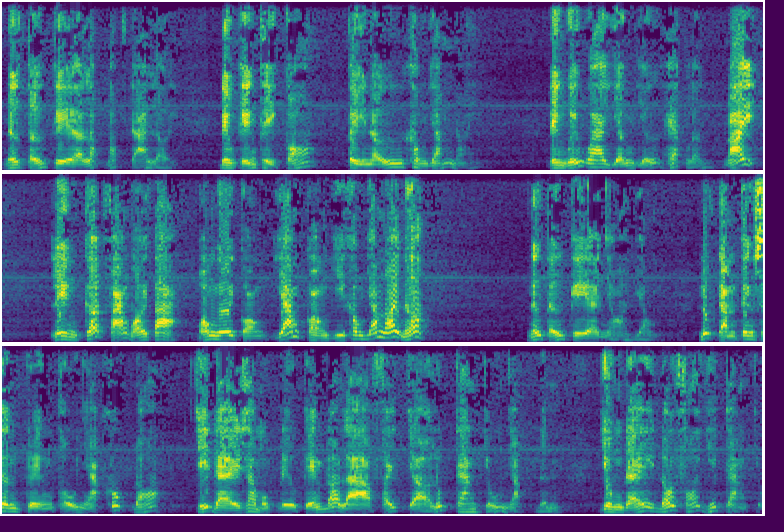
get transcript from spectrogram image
Nữ tử kia lắp bắp trả lời. Điều kiện thì có, tỳ nữ không dám nói. Điền Quyển Hoa giận dữ hét lớn. Nói, liên kết phản bội ta, bọn ngươi còn dám còn gì không dám nói nữa. Nữ tử kia nhỏ giọng. Lúc trầm tiên sinh truyền thụ nhạc khúc đó, chỉ đề ra một điều kiện đó là phải chờ lúc trang chủ nhập định, dùng để đối phó với trang chủ.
